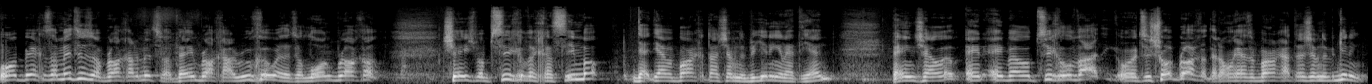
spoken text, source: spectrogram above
or on Mitzvahs, or Bracha on Mitzvah. Bein Bracha Arucha, whether it's a long Bracha, Sheish Bapsicha V'chasimba, that you have a Baruch Hashem in the beginning and at the end. Bein Shalom, Ein Bel Psicha Levadik, or it's a short Bracha that only has a Baruch Hashem in the beginning.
